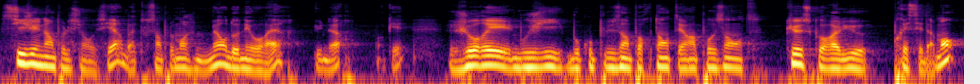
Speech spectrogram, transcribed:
si j'ai une impulsion haussière, bah, tout simplement je me mets en données horaires, une heure, ok j'aurai une bougie beaucoup plus importante et imposante que ce qu'aura lieu précédemment,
